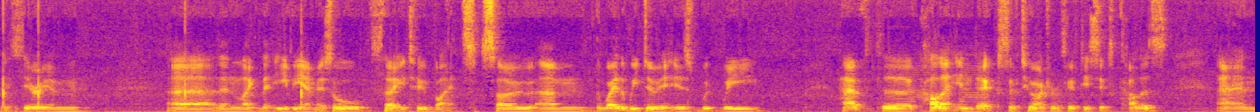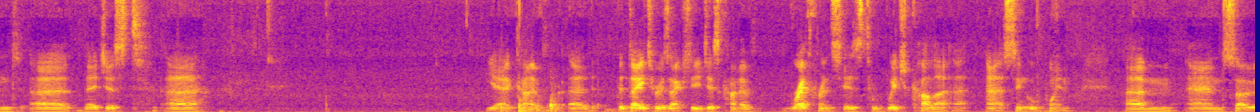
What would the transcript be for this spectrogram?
Ethereum uh, then like the EVM, it's all 32 bytes. So um, the way that we do it is we, we have the color index of 256 colors, and uh, they're just yeah, kind of uh, the data is actually just kind of references to which color at, at a single point. Um, and so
